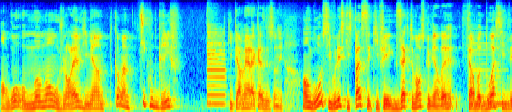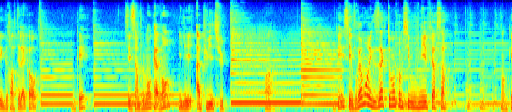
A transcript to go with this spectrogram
En gros, au moment où je l'enlève, il met un, comme un petit coup de griffe qui permet à la case de sonner. En gros, si vous voulez, ce qui se passe, c'est qu'il fait exactement ce que viendrait faire votre doigt s'il devait gratter la corde. Ok? C'est simplement qu'avant, il est appuyé dessus. Voilà. Ok? C'est vraiment exactement comme si vous veniez faire ça. Ok?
